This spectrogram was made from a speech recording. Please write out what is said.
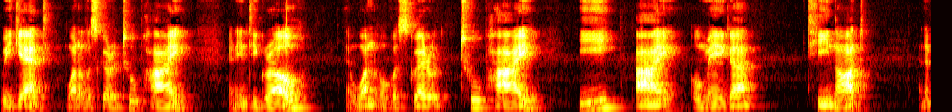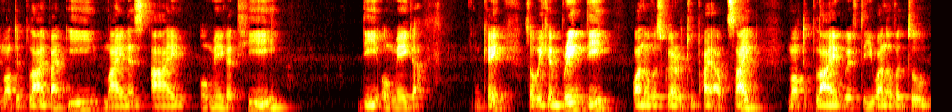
we get 1 over square root 2 pi an integral and 1 over square root 2 pi e i omega t naught and then multiply by e minus i omega t d omega. Okay, so we can bring the 1 over square root 2 pi outside, multiply it with the 1 over 2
